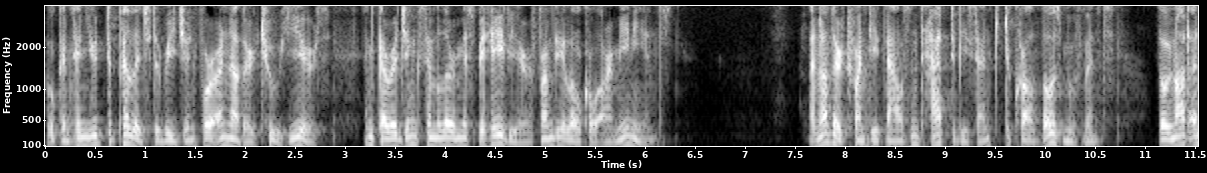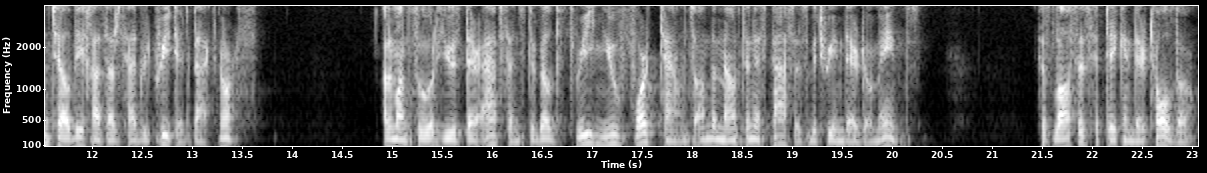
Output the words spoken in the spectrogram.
who continued to pillage the region for another two years, encouraging similar misbehavior from the local Armenians. Another 20,000 had to be sent to quell those movements, though not until the Khazars had retreated back north. Al Mansur used their absence to build three new fort towns on the mountainous passes between their domains. His losses had taken their toll, though,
